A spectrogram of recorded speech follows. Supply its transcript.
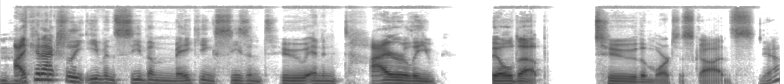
mm-hmm. I could actually even see them making season two an entirely build up to the Mortis gods. Yeah.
